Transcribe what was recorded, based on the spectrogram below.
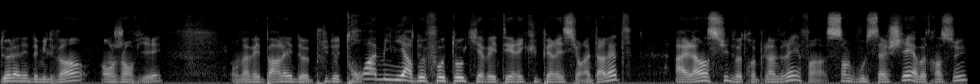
de l'année 2020, en janvier. On avait parlé de plus de 3 milliards de photos qui avaient été récupérées sur Internet, à l'insu de votre plein gré, enfin sans que vous le sachiez, à votre insu.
